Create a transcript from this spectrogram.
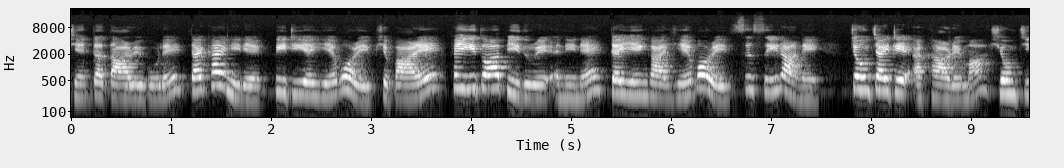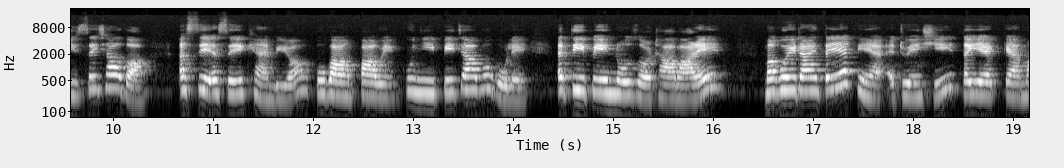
ရှင်တပ်သားတွေကိုလည်းတိုက်ခိုက်နေတဲ့ PDF ရဲဘော်တွေဖြစ်ပါတယ်။ခရီးသွားပြည်သူတွေအနေနဲ့တရင်ကရဲဘော်တွေစစ်ဆေးတာနဲ့ကြုံကြိုက်တဲ့အခါတွေမှာယုံကြည်စိတ်ချစွာ အစစ်အဆေးခံပြီးတော့ပူပေါင်းပါဝင်ကူညီပေးကြဖို့ကိုလည်းအတိပေးနှိုးဆော်ထားပါတယ်။မကွေတိုင်းတရက်ခရံအတွင်းရှိတရက်ကံမ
